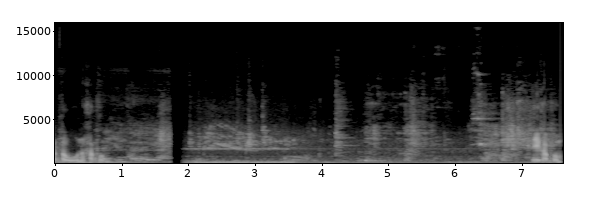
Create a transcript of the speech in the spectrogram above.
ประตูนะครับผมนี่ครับผม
